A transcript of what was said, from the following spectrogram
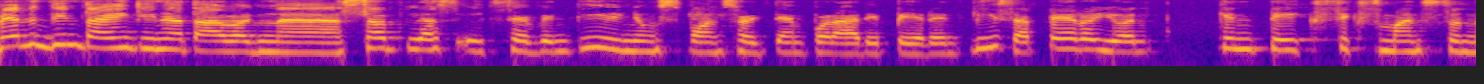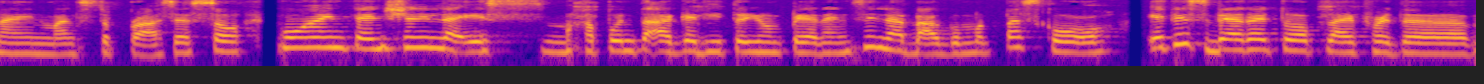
Meron din tayong tinatawag na subclass 870, yun yung sponsored temporary parent visa, pero yon can take 6 months to 9 months to process. So, kung ang intention nila is makapunta agad dito yung parents nila bago magpasko, it is better to apply for the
